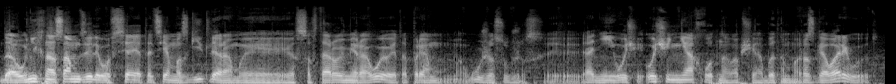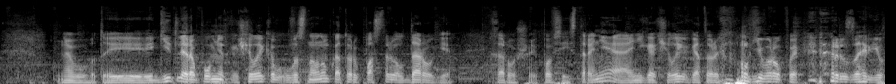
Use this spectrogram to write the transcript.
Да, у них на самом деле вот вся эта тема с Гитлером и со Второй мировой, это прям ужас-ужас. Они очень, очень неохотно вообще об этом разговаривают. Вот. И Гитлера помнят как человека, в основном, который построил дороги хорошие по всей стране, а не как человека, который пол Европы разорил.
